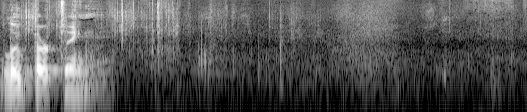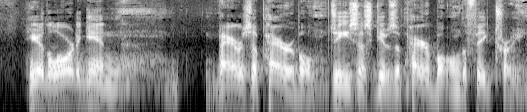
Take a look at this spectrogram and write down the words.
Luke 13. Here the Lord again bears a parable. Jesus gives a parable on the fig tree.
